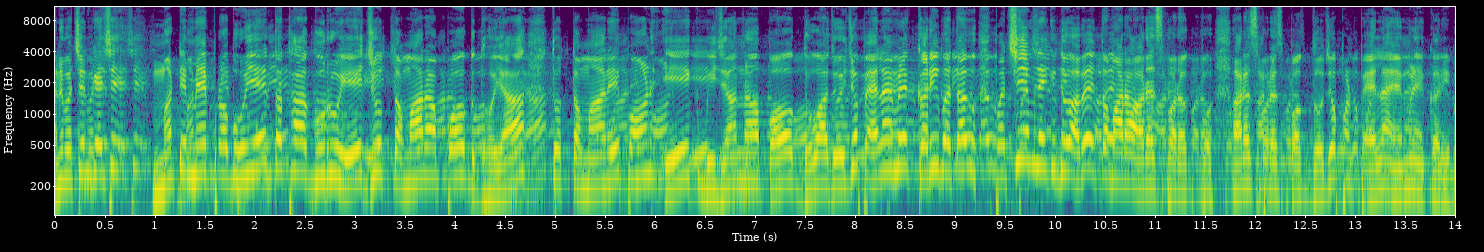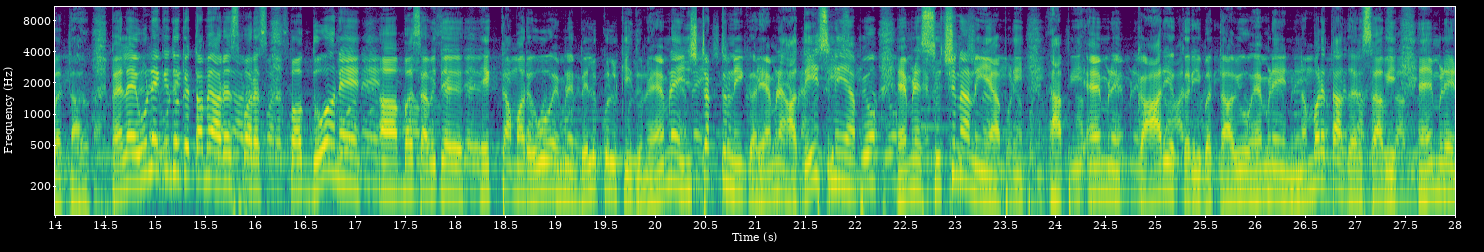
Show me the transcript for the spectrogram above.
અને વચન કહે છે, માટે મેં પ્રભુએ તથા ગુરુએ જો તમારા પગ ધોયા, તો તમારે પણ એકબીજાના પગ ધોવા જોઈએ. જો પહેલાં એમણે કરી બતાવ્યું, પછી એમણે કીધું, હવે તમારા અરસપરસ અરસપરસ પગ ધોજો પણ પહેલાં એમણે કરી બતાવ્યું. પહેલાં એવું નહીં કીધું કે તમે અરસપરસ પગ ધો અને બસ આવી રીતે એકતામાં રહેવું એમણે બિલકુલ કીધું નહીં. એમણે ઇન્સ્ટ્રક્ટ નહીં કરી એમણે આદેશ નહીં આપ્યો, એમણે સૂચના નહીં આપણી, આપી, એમણે કાર્ય કરી બતાવ્યું, એમણે નમ્રતા દર્શાવી, એમણે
